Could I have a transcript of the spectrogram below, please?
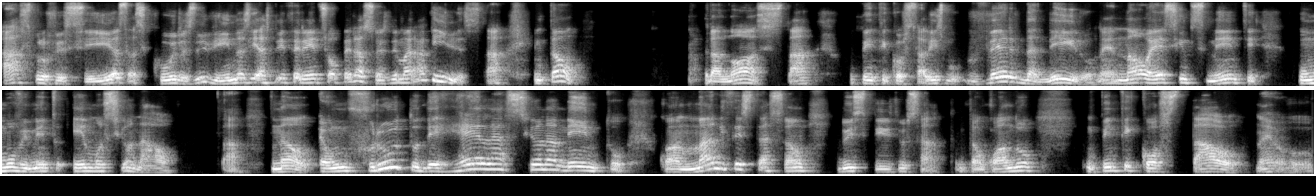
as profecias, as curas divinas e as diferentes operações de maravilhas. Tá? Então, para nós, tá? o pentecostalismo verdadeiro né? não é simplesmente um movimento emocional. Tá? Não, é um fruto de relacionamento com a manifestação do Espírito Santo. Então, quando um pentecostal, né, o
